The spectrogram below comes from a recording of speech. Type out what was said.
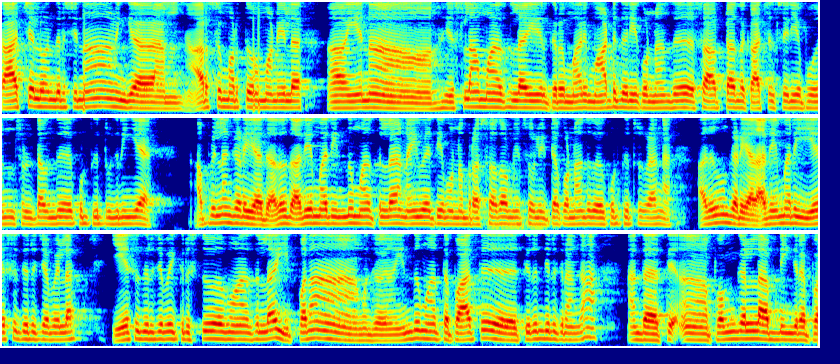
காய்ச்சல் வந்துருச்சுன்னா நீங்கள் அரசு மருத்துவமனையில் ஏன்னா இஸ்லாம் மதத்தில் இருக்கிற மாதிரி மாட்டுக்கறியை கொண்டாந்து சாப்பிட்டா அந்த காய்ச்சல் சரியாக போகுதுன்னு சொல்லிட்டு வந்து கொடுத்துட்ருக்குறீங்க அப்படிலாம் கிடையாது. அதாவது அதே மாதிரி இந்து மதத்தில் நைவேத்தியம் பண்ண பிரசாதம் அப்படின்னு சொல்லிட்டு கொண்டாந்து கொடுத்துட்ருக்காங்க அதுவும் கிடையாது. அதே மாதிரி இயேசு திருச்சபையில் இயேசு திருச்சபை கிறிஸ்துவ மதத்தில் இப்போ தான் கொஞ்சம் இந்து மதத்தை பார்த்து திருந்திருக்கிறாங்க அந்த பொங்கல் அப்படிங்கிற ப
